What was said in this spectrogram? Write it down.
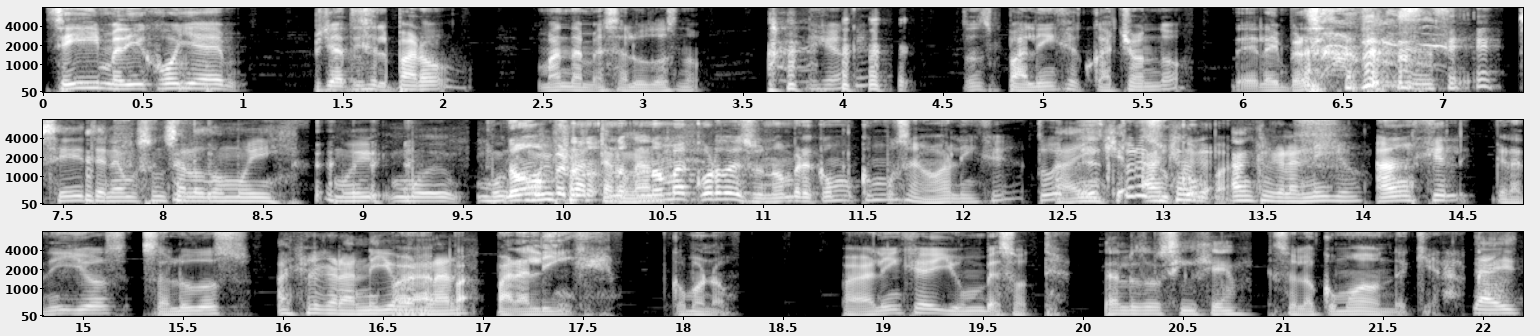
Sí, me dijo, oye, pues ya te hice el paro, mándame saludos, ¿no? Dije, ok. Entonces, para el Inge cachondo de la impresora 3D. Sí, tenemos un saludo muy, muy, muy, muy, No, muy pero no- no, fraternal. no me acuerdo de su nombre. ¿Cómo, cómo se llamaba el Inge? ¿Tú, Ah, tú eres su Ángel- compa. Ángel Granillo. Ángel Granillos, saludos Ángel Granillo para, Bernal. pa- para el Inge. ¿Cómo no? Para el Inge y un besote. Saludos, Inge. Que se lo acomodo donde quiera. Ahí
